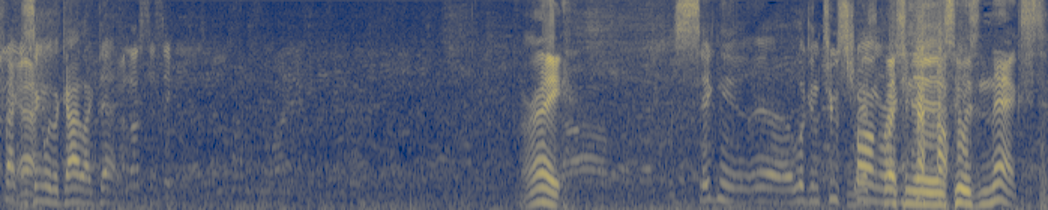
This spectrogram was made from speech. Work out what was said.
Practicing Yeah. with a guy like that. All right. Signy uh, looking too strong right question now. is who is next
